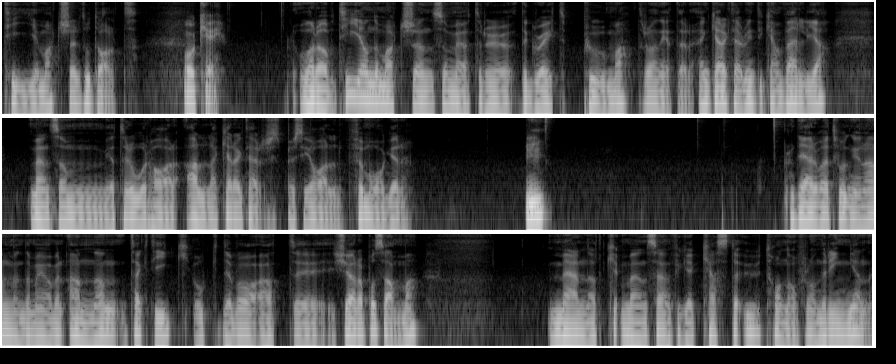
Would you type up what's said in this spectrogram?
tio matcher totalt. Okej. Varav tionde matchen så möter du The Great Puma, tror jag han heter. En karaktär du inte kan välja. Men som jag tror har alla karaktärers specialförmågor. Mm. Där var jag tvungen att använda mig av en annan taktik. Och det var att eh, köra på samma. Men, att, men sen fick jag kasta ut honom från ringen.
